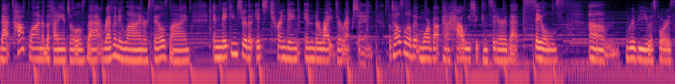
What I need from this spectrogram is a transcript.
that top line of the financials, that revenue line or sales line, and making sure that it's trending in the right direction. So, tell us a little bit more about kind of how we should consider that sales um, review as far as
